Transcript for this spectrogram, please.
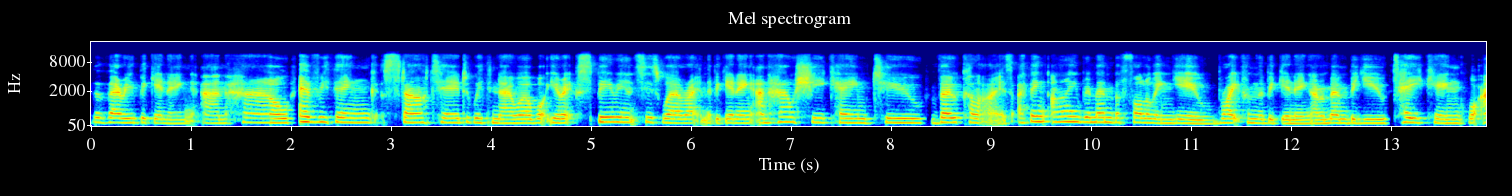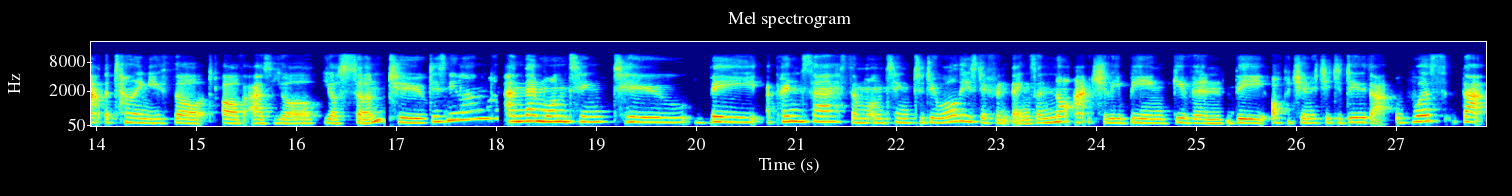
the very beginning and how everything started with Noah, what your experiences were right in the beginning, and how she came to vocalize. I think I remember following you right from the beginning. I remember you taking what at the time you thought of as your your son to Disneyland and then wanting to be a princess and wanting to do all these different things and not actually being given the opportunity to do that. Was that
